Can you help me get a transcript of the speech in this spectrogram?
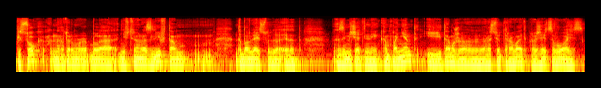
песок, на котором была нефтяной разлив, там добавляется туда этот замечательный компонент, и там уже растет трава, это превращается в оазис.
